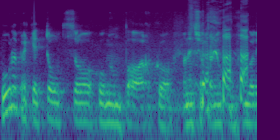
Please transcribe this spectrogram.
Uno perché è tozzo come un porco, non è certamente un fungo di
